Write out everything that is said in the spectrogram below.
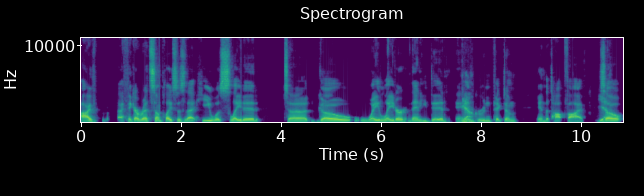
I I think I read some places that he was slated to go way later than he did, and yeah. Gruden picked him in the top five. Yeah. So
